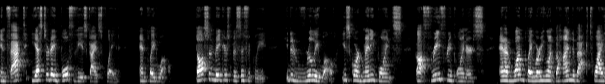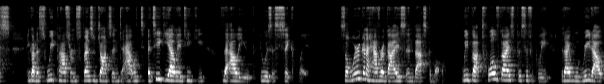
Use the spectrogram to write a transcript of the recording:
In fact, yesterday both of these guys played and played well. Dawson Baker specifically, he did really well. He scored many points, got three three pointers, and had one play where he went behind the back twice and got a sweet pass from Spencer Johnson to Atiki Ally Atiki for the alley oop. It was a sick play. So we're gonna have our guys in basketball. We've got 12 guys specifically that I will read out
